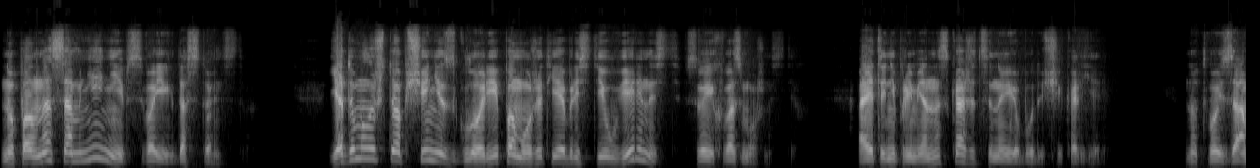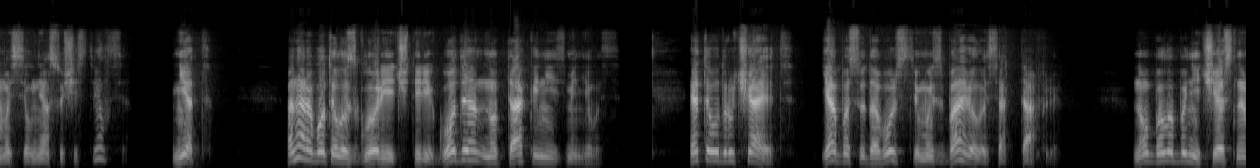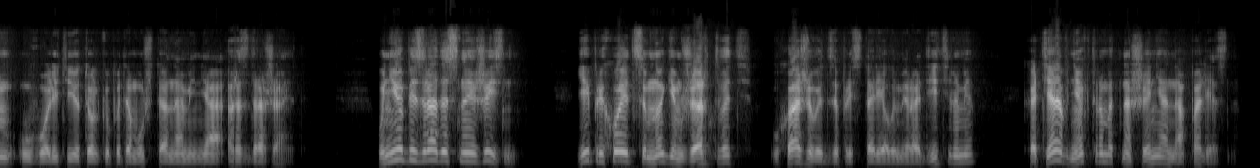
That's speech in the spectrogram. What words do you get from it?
но полна сомнений в своих достоинствах. Я думала, что общение с Глорией поможет ей обрести уверенность в своих возможностях. а это непременно скажется на ее будущей карьере. Но твой замысел не осуществился? Нет. Она работала с Глорией четыре года, но так и не изменилась. Это удручает. Я бы с удовольствием избавилась от Тафли. Но было бы нечестным уволить ее только потому, что она меня раздражает. У нее безрадостная жизнь. Ей приходится многим жертвовать, ухаживать за престарелыми родителями, хотя в некотором отношении она полезна.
